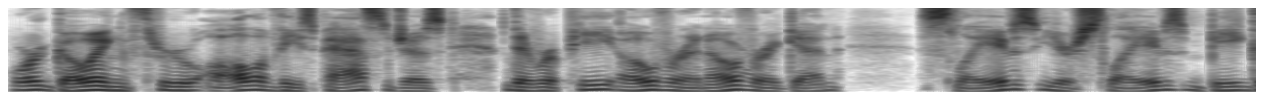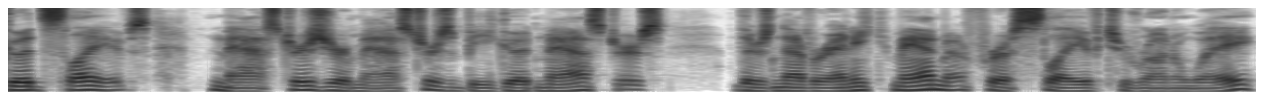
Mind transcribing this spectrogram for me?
we're going through all of these passages that repeat over and over again. Slaves, your slaves, be good slaves. Masters, your masters, be good masters. There's never any commandment for a slave to run away.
